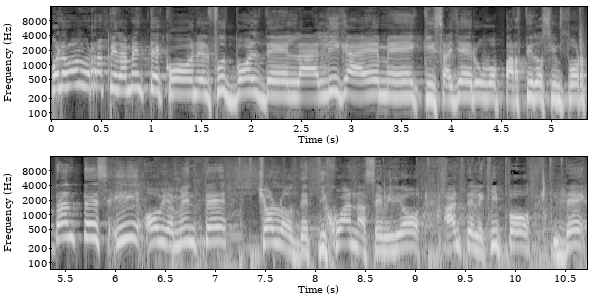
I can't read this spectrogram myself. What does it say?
Bueno, vamos rápidamente con el fútbol de la Liga MX. Ayer hubo partidos importantes y obviamente Cholos de Tijuana se midió ante el equipo de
